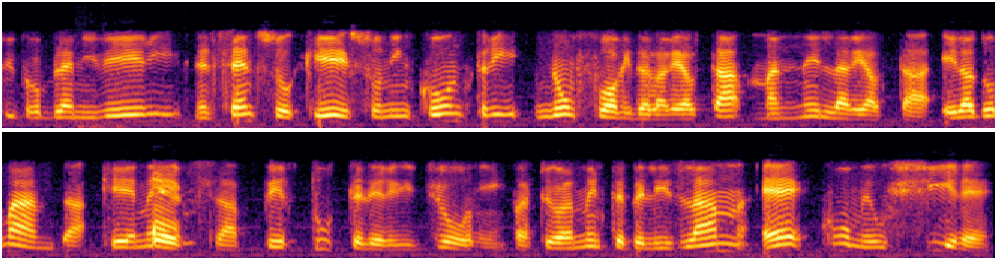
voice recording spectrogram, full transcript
sui problemi veri, nel senso che sono incontri non fuori dalla realtà, ma nella realtà. E la domanda che è emersa per tutte le religioni, particolarmente per l'Islam, è come uscire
